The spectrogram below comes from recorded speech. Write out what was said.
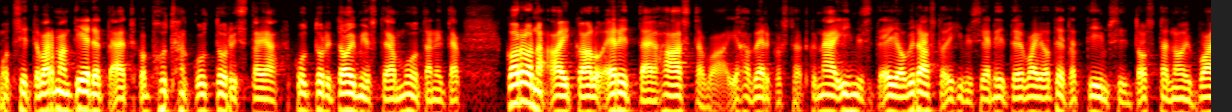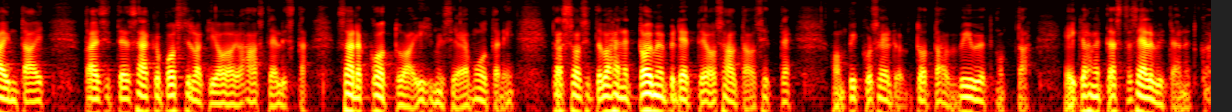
mutta sitten varmaan tiedetään, että kun puhutaan kulttuurista ja kulttuuritoimiosta ja muuta, niin tämä korona-aika on ollut erittäin haastavaa ihan verkosta, että kun nämä ihmiset ei ole virastoihmisiä, niitä ei vain oteta Teamsiin tuosta noin vain, tai, tai sitten sähköpostillakin on jo haasteellista saada koottua ihmisiä ja muuta, niin tässä on sitten vähän, että toimenpideiden osalta on sitten on pikkusen tuota, viivyt, mutta eiköhän me tästä selvitä nyt, kun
